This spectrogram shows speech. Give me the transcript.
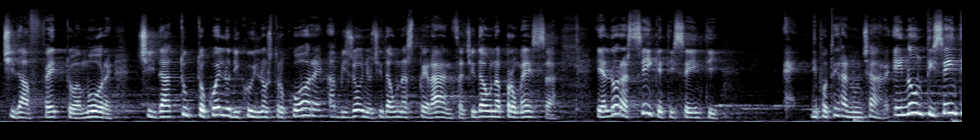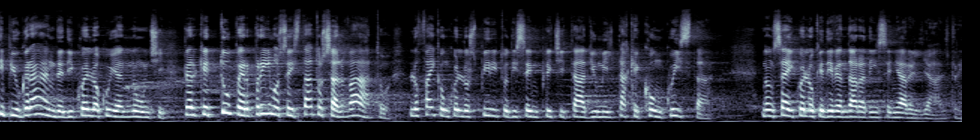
ci dà affetto, amore, ci dà tutto quello di cui il nostro cuore ha bisogno, ci dà una speranza, ci dà una promessa. E allora sì che ti senti di poter annunciare. E non ti senti più grande di quello a cui annunci, perché tu per primo sei stato salvato, lo fai con quello spirito di semplicità, di umiltà che conquista, non sei quello che deve andare ad insegnare agli altri,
